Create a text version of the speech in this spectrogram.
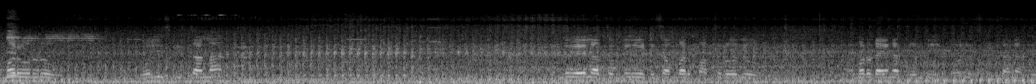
అమరవరుడు పోలీస్ ఇస్తానా రెండు వేల తొమ్మిది డిసెంబర్ పత్తు రోజు అమరుడైనటువంటి పోలీస్ కిస్తానకు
